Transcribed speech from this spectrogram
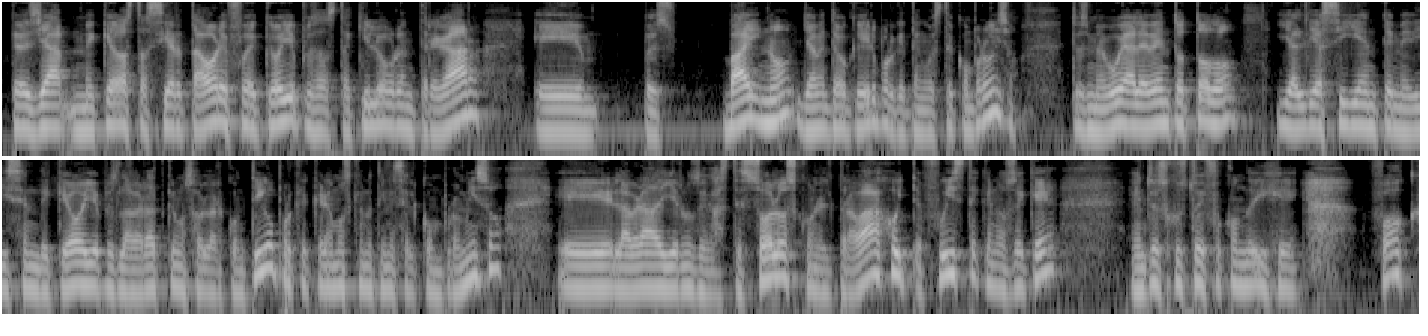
Entonces ya me quedo hasta cierta hora y fue que, oye, pues hasta aquí logro entregar, eh, pues bye, ¿no? Ya me tengo que ir porque tengo este compromiso. Entonces me voy al evento todo y al día siguiente me dicen de que, oye, pues la verdad queremos hablar contigo porque creemos que no tienes el compromiso. Eh, la verdad ayer nos dejaste solos con el trabajo y te fuiste, que no sé qué. Entonces justo ahí fue cuando dije, fuck,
